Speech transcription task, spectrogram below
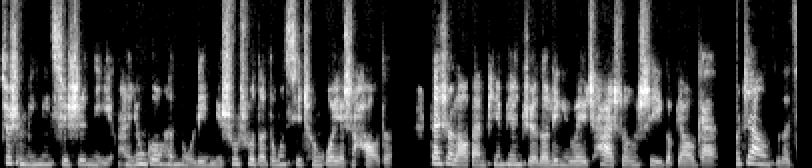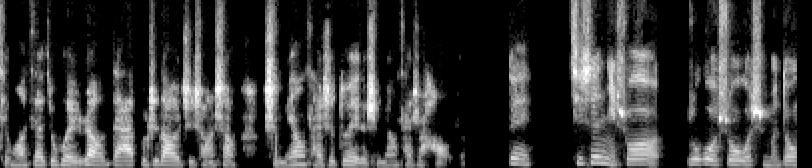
就是明明其实你很用功、很努力，你输出的东西成果也是好的，但是老板偏偏觉得另一位差生是一个标杆，这样子的情况下，就会让大家不知道职场上什么样才是对的，什么样才是好的。对，其实你说，如果说我什么都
